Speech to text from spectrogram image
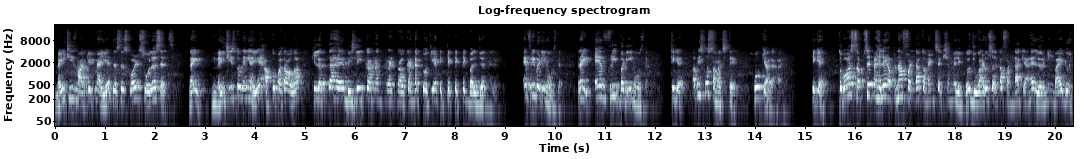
नई चीज़ मार्केट में आई है। This is called solar cells right नई चीज़ तो नहीं आई है। आपको पता होगा कि लगता है बिजली कंडक्ट होती है। टिक टिक टिक टिक बल्ब जलने लगते everybody knows that right everybody knows that ठीक है? अब इसको समझते हो। क्या रहा है? ठीक है? तो बहुत सबसे पहले अपना फंडा कमेंट सेक्शन में लिख दो। जुगाड़ू सर का फंडा क्या है? लर्निंग बाय डूइंग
